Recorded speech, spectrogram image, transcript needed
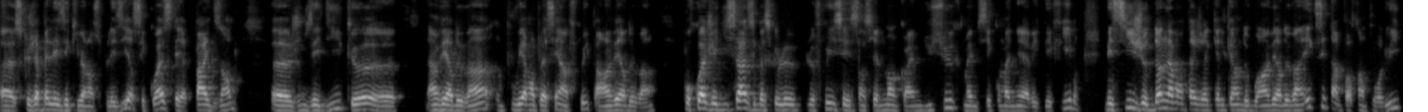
Euh, ce que j'appelle les équivalences plaisir, c'est quoi? C'est-à-dire, par exemple, euh, je vous ai dit que euh, un verre de vin, on pouvait remplacer un fruit par un verre de vin. Pourquoi j'ai dit ça? C'est parce que le, fruit, c'est essentiellement quand même du sucre, même si c'est combiné avec des fibres. Mais si je donne l'avantage à quelqu'un de boire un verre de vin et que c'est important pour lui,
